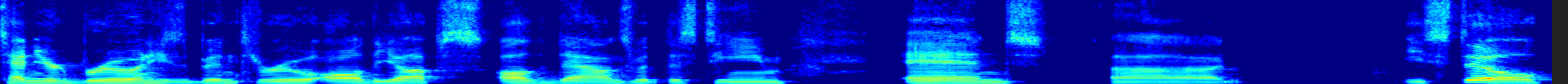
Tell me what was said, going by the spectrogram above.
tenured Bruin. He's been through all the ups, all the downs with this team, and uh, he's still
